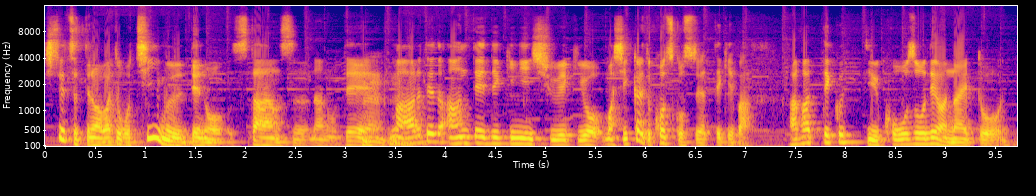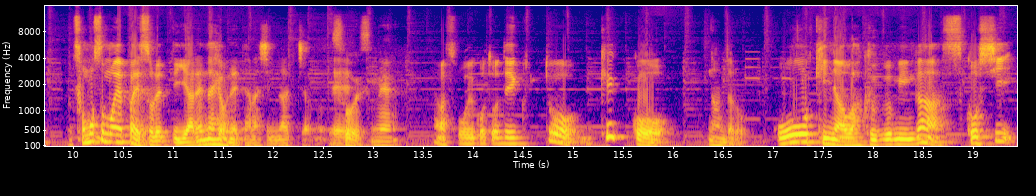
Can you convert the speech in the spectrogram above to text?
施設っていうのは割とこうチームでのスタンスなので、うん。うん、まあ、ある程度安定的に収益を、まあ、しっかりとコツコツとやっていけば上がっていくっていう構造ではないとそもそもやっぱりそれってやれないよねって話になっちゃうのでそうですね。だからそういうことでいくと結構なんだろう大きな枠組みが少し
